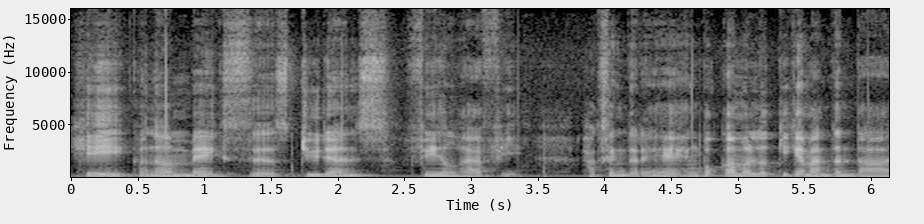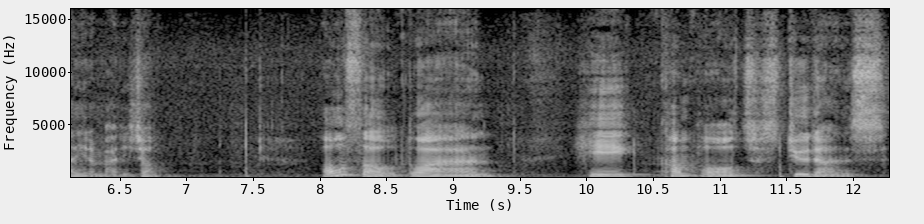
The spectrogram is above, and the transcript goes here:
He 그는 makes students feel happy 학생들의 행복감을 느끼게 만든다 이런 말이죠. Also 또한 he comforts students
